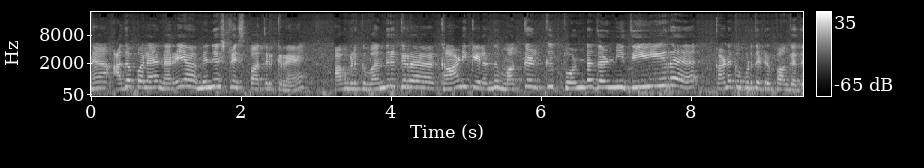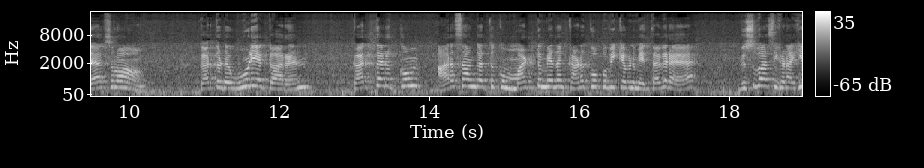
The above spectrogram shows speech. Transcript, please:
நான் அதை போல் நிறையா மினிஸ்ட்ரிஸ் பார்த்துருக்குறேன். அவங்களுக்கு வந்திருக்கிற காணிக்கையிலேருந்து மக்களுக்கு தொண்டை தண்ணி தீர கணக்கு கொடுத்துட்ருப்பாங்க தேசரம் ராங் ஊழியக்காரன் கர்த்தருக்கும் அரசாங்கத்துக்கும் மட்டுமே தான் கணக்கு ஒப்புவிக்க வேணுமே தவிர விசுவாசிகளாகி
